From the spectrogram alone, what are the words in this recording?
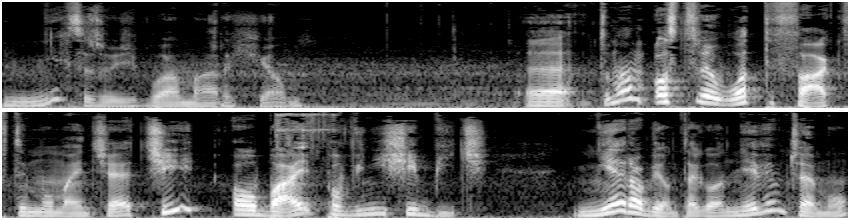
Nie chcę, żebyś była marchią. E, tu mam ostre what the fuck w tym momencie. Ci obaj powinni się bić. Nie robią tego, nie wiem czemu.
